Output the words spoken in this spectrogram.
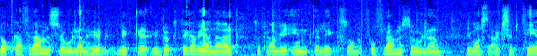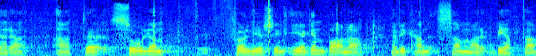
locka fram solen. Hur, mycket, hur duktiga vi än är så kan vi inte liksom få fram solen. Vi måste acceptera att eh, solen följer sin egen bana, men vi kan samarbeta.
